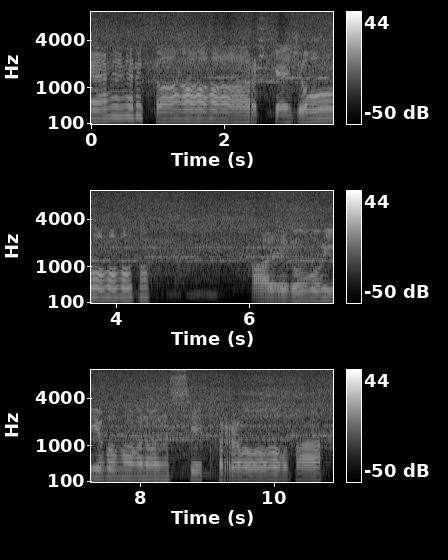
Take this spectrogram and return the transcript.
cercar che giova al buio non si trova.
